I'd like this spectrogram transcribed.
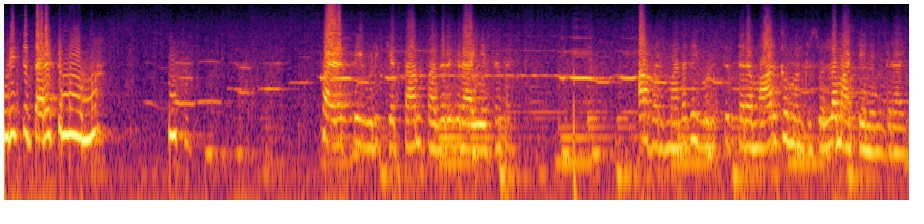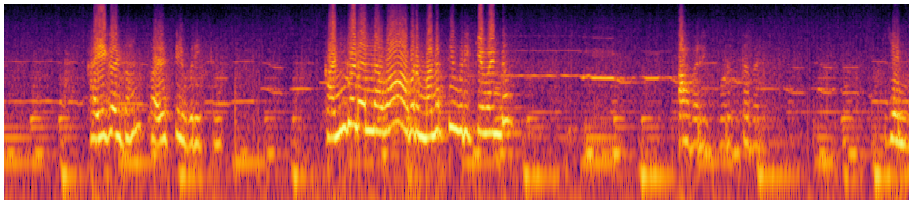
உடித்து தரட்டுமா அம்மா? பழத்தை உடிக்கத்தான் பதறுகிறாயே தவிர அவர் மனதை உரித்து தர மார்க்கம் என்று சொல்ல மாட்டேன் என்கிறாய். கைகள் தான் பழத்தை உரிக்கும். கண்கள் அல்லவா அவர் மனத்தை உரிக்க வேண்டும்? அவரை பொறுத்தவர் என்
